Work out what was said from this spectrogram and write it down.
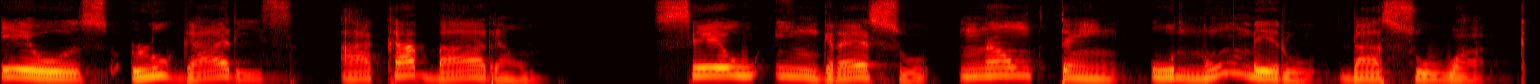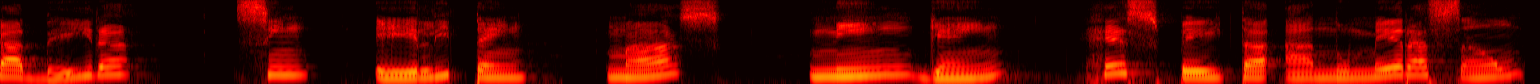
e os lugares acabaram. Seu ingresso não tem o número da sua cadeira? Sim, ele tem, mas ninguém respeita a numeração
